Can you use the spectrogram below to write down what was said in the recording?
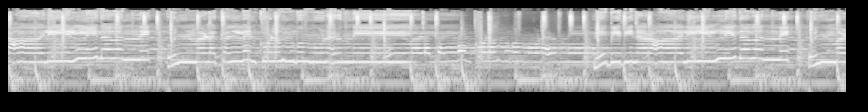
റാലിയിൽ ഇത വന്നേ. പൊന്മള കല്ലൻ കുളമ്പും ഉണർന്നേ. നബിദിന റാലിയിൽ ഇത വന്നേ. പൊന്മള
